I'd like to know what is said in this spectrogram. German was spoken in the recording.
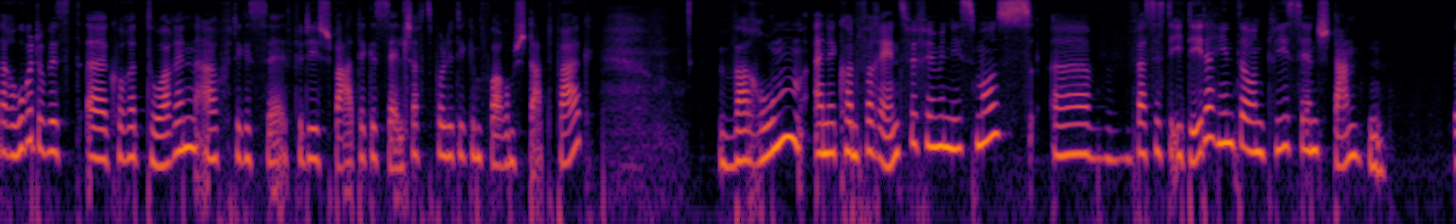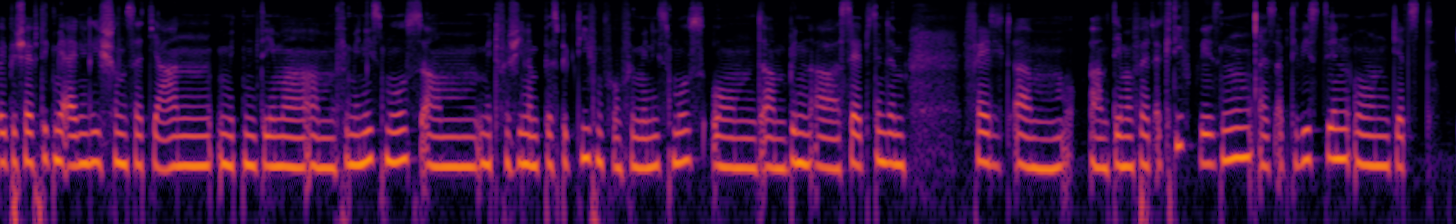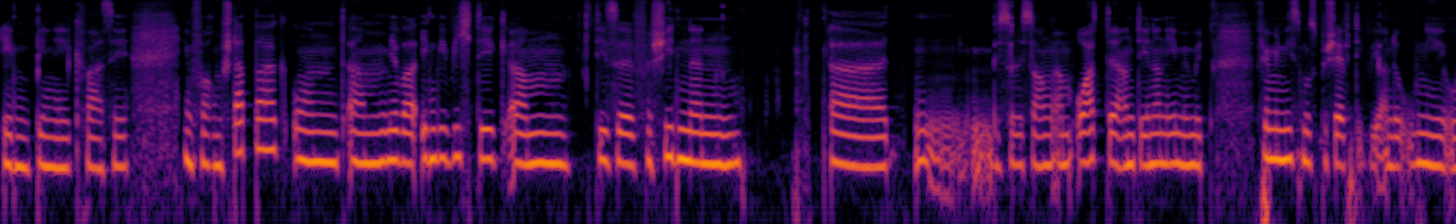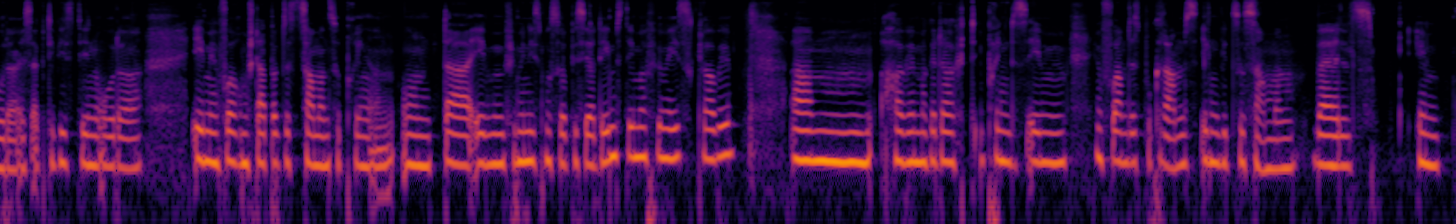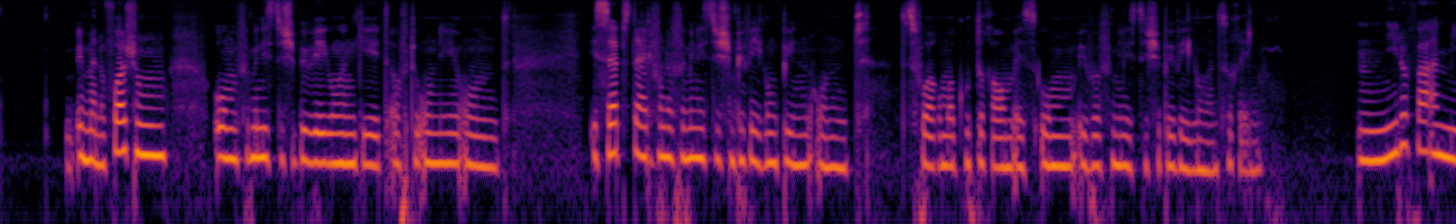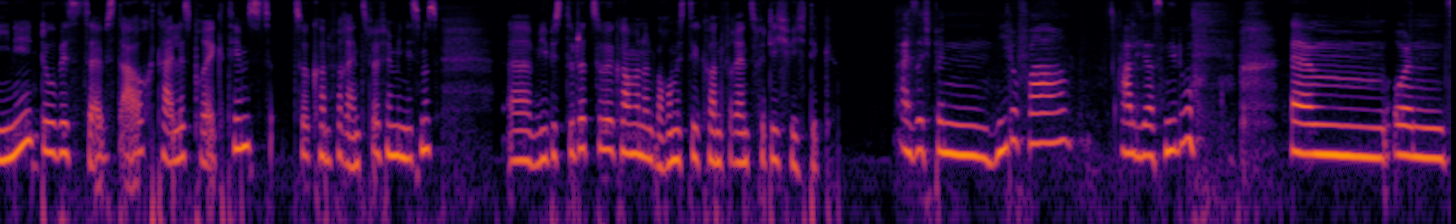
Sarah Huber, du bist äh, Kuratorin auch für die, für die Sparte Gesellschaftspolitik im Forum Stadtpark. Warum eine Konferenz für Feminismus? Äh, was ist die Idee dahinter und wie ist sie entstanden? Ich beschäftige mich eigentlich schon seit Jahren mit dem Thema ähm, Feminismus, ähm, mit verschiedenen Perspektiven von Feminismus und ähm, bin äh, selbst in dem Feld, ähm, Themafeld aktiv gewesen als Aktivistin und jetzt eben bin ich quasi im Forum Stadtpark und ähm, mir war irgendwie wichtig, ähm, diese verschiedenen äh, wie soll ich sagen, Orte, an denen ich mich mit Feminismus beschäftige, wie an der Uni oder als Aktivistin oder eben im Forum Stadtpark das zusammenzubringen. Und da eben Feminismus so ein bisschen ein Lebensthema für mich ist, glaube ich, ähm, habe ich mir gedacht, ich bringe das eben in Form des Programms irgendwie zusammen, weil es in meiner Forschung um feministische Bewegungen geht auf der Uni und ich selbst Teil von der feministischen Bewegung bin und das Forum ein guter Raum ist, um über feministische Bewegungen zu reden. Nilofa Amini, du bist selbst auch Teil des Projektteams zur Konferenz für Feminismus. Äh, wie bist du dazu gekommen und warum ist die Konferenz für dich wichtig? Also ich bin Nilofa, alias Nilu. ähm, und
